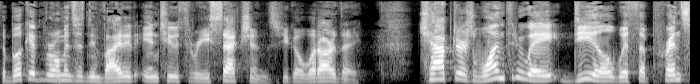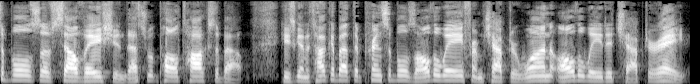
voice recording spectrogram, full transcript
The book of Romans is divided into three sections. You go, what are they? Chapters 1 through 8 deal with the principles of salvation. That's what Paul talks about. He's going to talk about the principles all the way from chapter 1 all the way to chapter 8.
